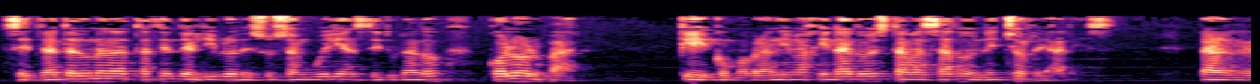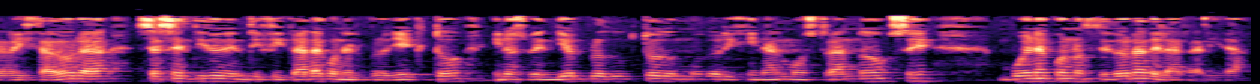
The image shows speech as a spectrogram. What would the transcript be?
Se trata de una adaptación del libro de Susan Williams titulado Color Bar, que, como habrán imaginado, está basado en hechos reales. La realizadora se ha sentido identificada con el proyecto y nos vendió el producto de un modo original mostrándose buena conocedora de la realidad.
